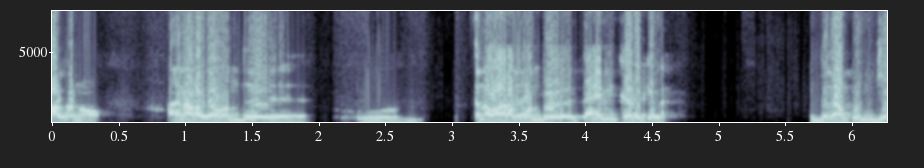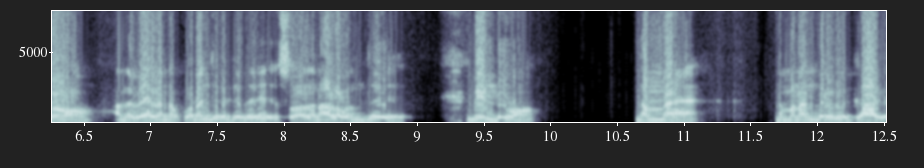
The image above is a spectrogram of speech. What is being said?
ஆகணும். அதனாலதான் வந்து இத்தனை வாரம் வந்து டைம் கிடைக்கல. இப்பதான் கொஞ்சம் அந்த வேதனை குறைஞ்சிருக்குது. ஸோ அதனால வந்து மீண்டும் நம்ம நம்ம நண்பர்களுக்காக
